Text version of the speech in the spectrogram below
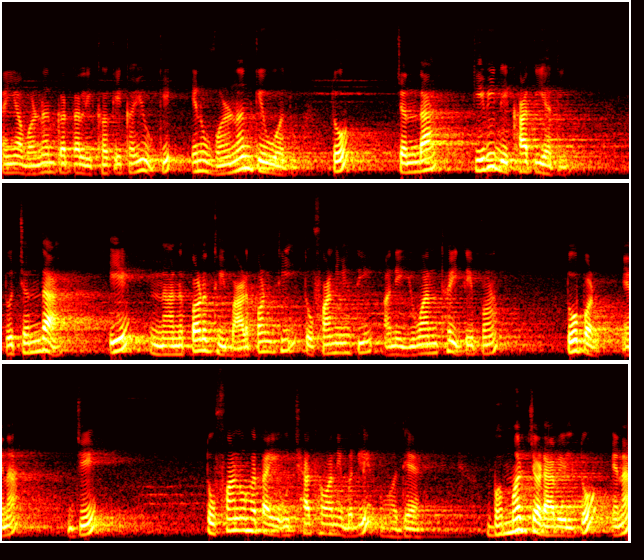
અહીંયા વર્ણન કરતા લેખકે કહ્યું કે એનું વર્ણન કેવું હતું? તો ચંદા કેવી દેખાતી હતી? તો ચંદા એ નાનપણથી, બાળપણથી તોફાની હતી અને યુવાન થઈ તે પણ, તો પણ એના જે તોફાનો હતા એ ઓછા થવાને બદલે વધ્યા. ભમર ચડાવેલ તો એના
